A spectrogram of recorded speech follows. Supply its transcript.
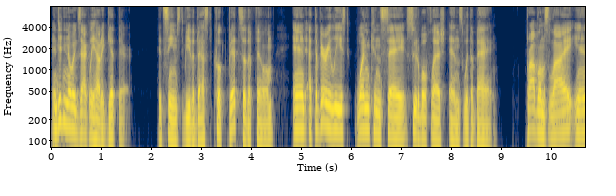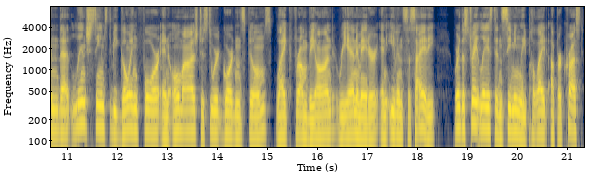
and didn't know exactly how to get there. It seems to be the best cooked bits of the film, and at the very least, one can say Suitable Flesh ends with a bang. Problems lie in that Lynch seems to be going for an homage to Stuart Gordon's films like From Beyond, Reanimator, and even Society, where the straight laced and seemingly polite upper crust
